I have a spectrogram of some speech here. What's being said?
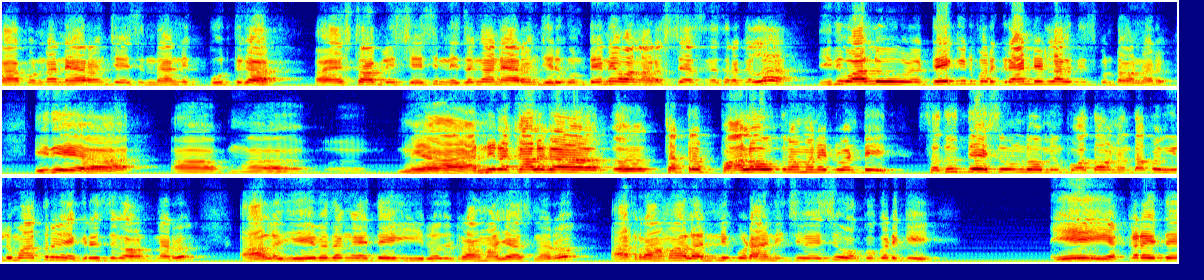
కాకుండా నేరం చేసిన దాన్ని పూర్తిగా ఎస్టాబ్లిష్ చేసి నిజంగా నేరం జరుగుంటేనే వాళ్ళని అరెస్ట్ చేసిన సరికల్లా ఇది వాళ్ళు టేక్ ఇట్ ఫర్ గ్రాంటెడ్ లాగా తీసుకుంటా ఉన్నారు. ఇది అన్ని రకాలుగా చట్టం ఫాలో అవుతున్నాం అనేటువంటి సదుద్దేశంలో మేము పోతా ఉన్నాం తప్ప వీళ్ళు మాత్రం అగ్రెసివ్గా ఉంటున్నారు. వాళ్ళు ఏ విధంగా అయితే ఈ రోజు డ్రామా చేస్తున్నారో ఆ డ్రామాలు కూడా అణిచివేసి ఒక్కొక్కడికి ఏ ఎక్కడైతే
